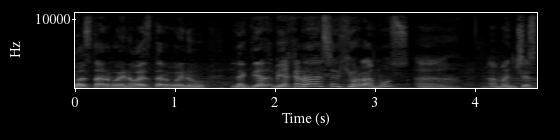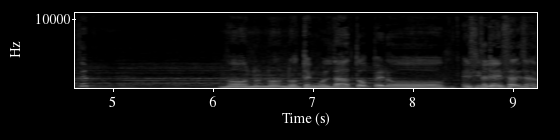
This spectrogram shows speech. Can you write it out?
Va a estar bueno, va a estar bueno. La actividad- ¿Viajará Sergio Ramos a, a Manchester? No, no, no, no tengo el dato, pero es interesante, la.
